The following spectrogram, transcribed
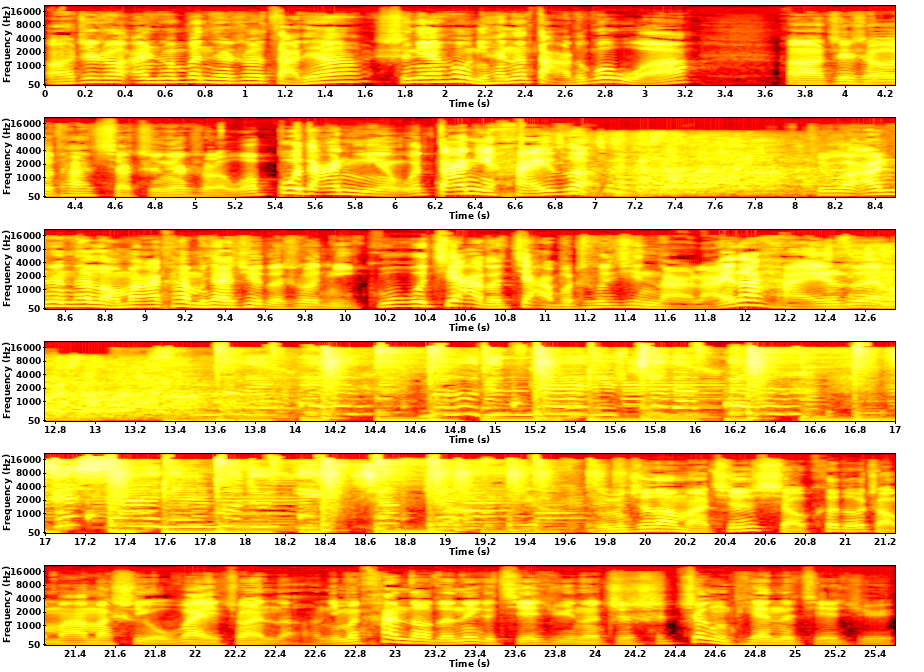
啊，这时候鹌鹑问他说：“咋的呀？十年后你还能打得过我？”啊，这时候他小侄女说了：“我不打你，我打你孩子。”结果鹌鹑他老妈看不下去了，说：“你姑姑嫁都嫁不出去，哪来的孩子呀？”我。你们知道吗？其实小蝌蚪找妈妈是有外传的。你们看到的那个结局呢，只是正片的结局。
